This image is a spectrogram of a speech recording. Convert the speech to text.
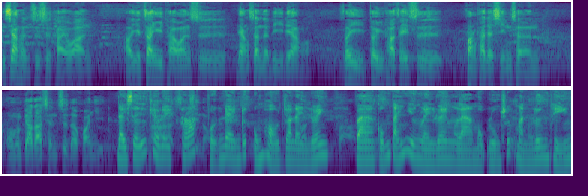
一向很支持台湾啊，也赞誉台湾是良善的力量哦，所以对于他这一次访台的行程，我们表达诚挚的欢迎。 Đại sứ Kelly Clark vẫn đang rất ủng hộ cho Đài Loan và cũng tán dương Đài Loan là một luồng sức mạnh lương thiện.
